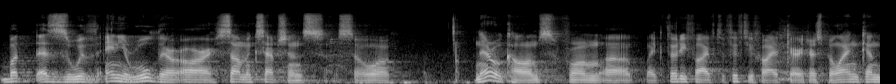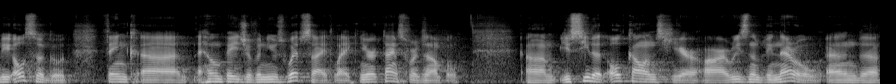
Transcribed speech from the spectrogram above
but as with any rule, there are some exceptions. So uh, Narrow columns from uh, like 35 to 55 characters per line can be also good. Think uh, a homepage of a news website like New York Times, for example. Um, you see that all columns here are reasonably narrow and uh,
